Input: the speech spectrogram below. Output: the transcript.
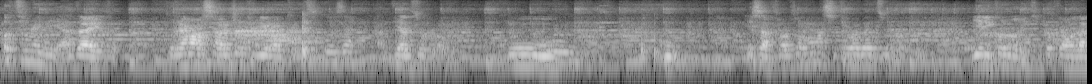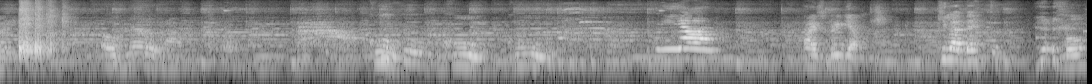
Ottima idea, dai. Torniamo alla sala giochi di Rocket. Scusa. Di azzurro. Q. Q. Esatto, la tua mamma si trova da azzurro. Vieni con noi, ti portiamo da lei. Oh no. Q. Q. Q. Dai, sbrighiamoci. Chi l'ha detto? Boh,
